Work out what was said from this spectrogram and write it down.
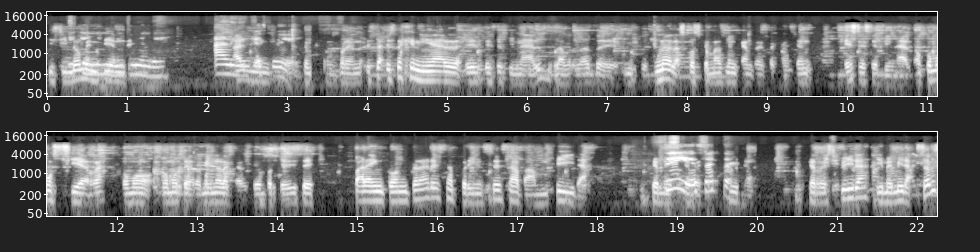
Y si no me entiende, alguien, que, me comprenda. Está, está, genial e, este final, la verdad. De, una de las cosas que más me encanta de esta canción es ese final, ¿no? Cómo cierra, cómo, cómo termina la canción, porque dice, para encontrar esa princesa vampira. Que me, sí, exacto. Respira, que respira y me mira. ¿Sabes?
